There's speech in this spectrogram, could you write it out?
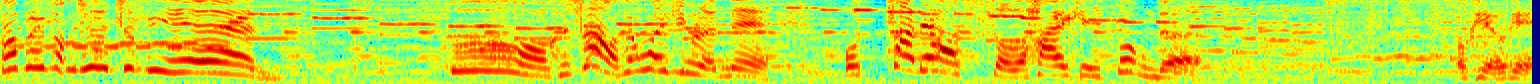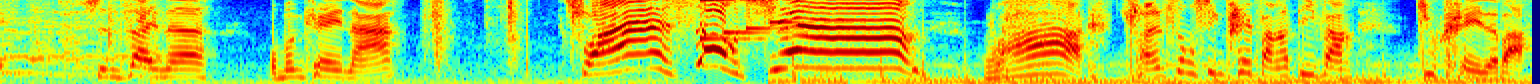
小配方就在这边。哦，可是好像外星人呢。我炸掉他手了，他还可以动的。OK OK，现在呢，我们可以拿传送枪，哇，传送性配方的地方就可以了吧？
